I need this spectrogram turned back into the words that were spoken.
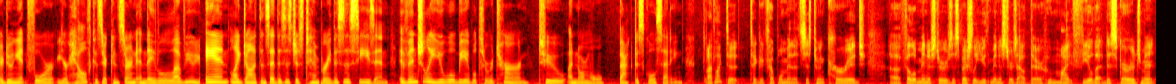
they're doing it for your health because they're concerned and they love you. And like Jonathan said, this is just temporary, this is a season. Eventually, you will be able to return to a normal back to school setting. I'd like to take a couple minutes just to encourage uh, fellow ministers, especially youth ministers out there who might feel that discouragement.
